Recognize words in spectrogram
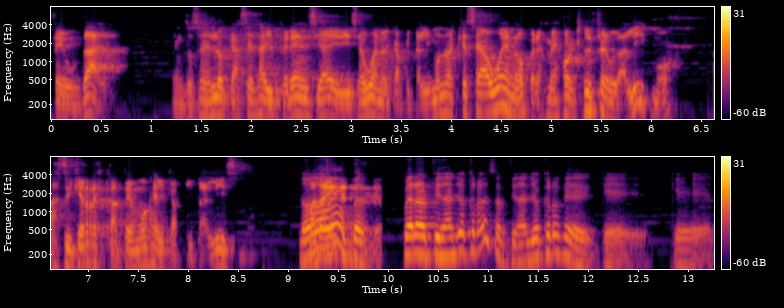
feudal. Entonces lo que hace es la diferencia y dice, bueno, el capitalismo no es que sea bueno, pero es mejor que el feudalismo, así que rescatemos el capitalismo. No, no, pero, al final yo creo eso, al final yo creo que, que, que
